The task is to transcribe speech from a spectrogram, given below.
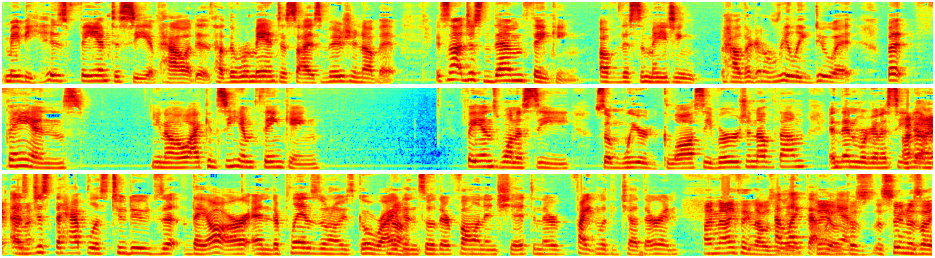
maybe his fantasy of how it is, how the romanticized vision of it. It's not just them thinking of this amazing how they're going to really do it, but fans. You know, I can see him thinking fans want to see some weird glossy version of them and then we're going to see them I- as I- just the hapless two dudes that they are and their plans don't always go right No. and so they're falling in shit and they're fighting with each other and And I think that was a I like that deal yeah. because as soon as I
